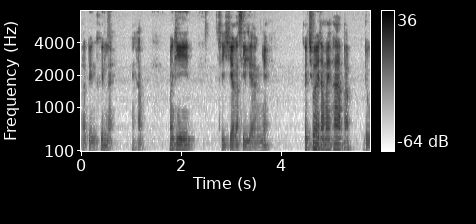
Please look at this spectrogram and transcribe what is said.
เราดึงขึ้นเลยนะครับ บางทีสีเขียวกับสีเหลืองเนี้ย ก็ช่วยทำให้ภาพแบบดู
